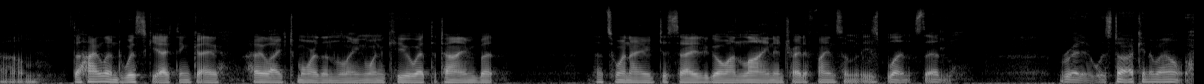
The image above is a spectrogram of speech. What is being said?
Um, the Highland Whiskey I think I, I liked more than the Lane 1Q at the time, but that's when I decided to go online and try to find some of these blends that Reddit was talking about.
